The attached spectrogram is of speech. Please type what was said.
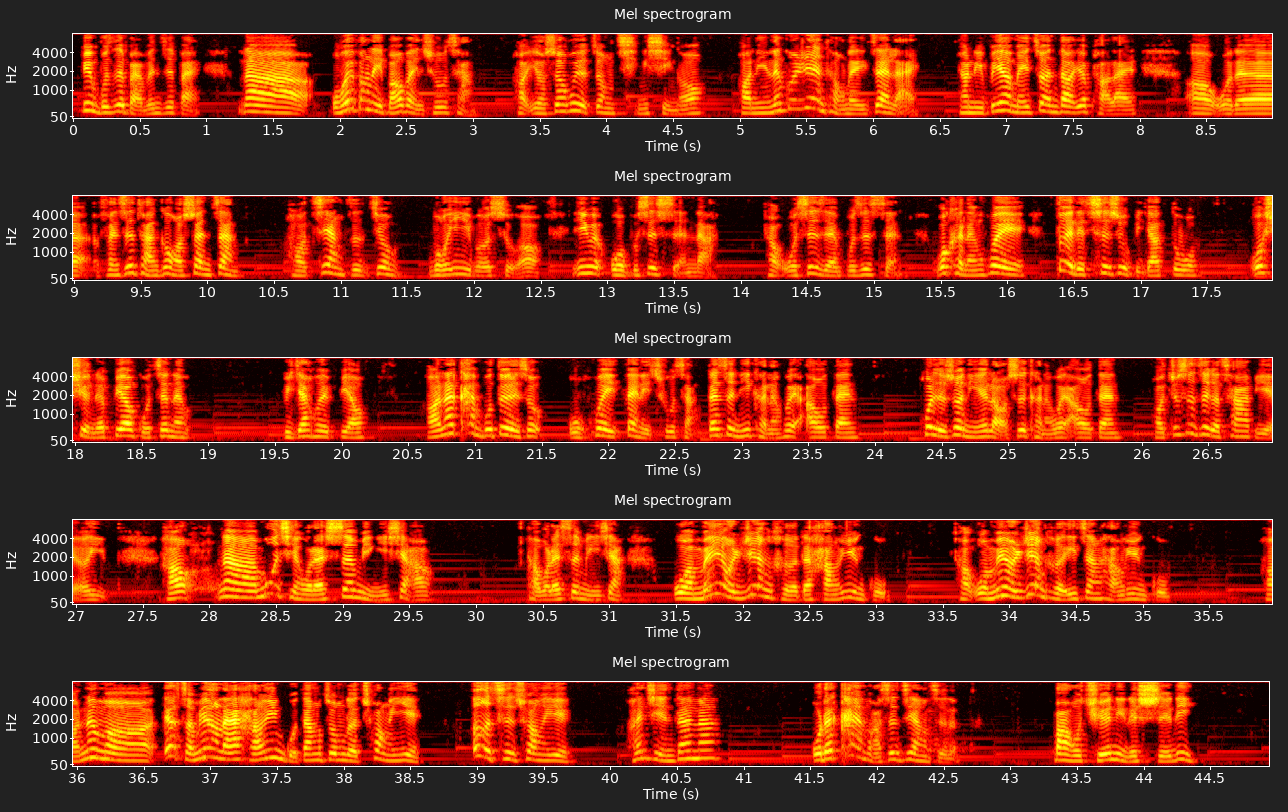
并不是百分之百。那我会帮你保本出场，好，有时候会有这种情形哦。好，你能够认同了，你再来，好，你不要没赚到又跑来，呃，我的粉丝团跟我算账。好，这样子就博弈博数哦，因为我不是神啦，好，我是人不是神，我可能会对的次数比较多，我选的标股真的比较会标，好，那看不对的时候我会带你出场，但是你可能会凹单，或者说你的老师可能会凹单，好，就是这个差别而已。好，那目前我来声明一下啊，好，我来声明一下，我没有任何的航运股，好，我没有任何一张航运股，好，那么要怎么样来航运股当中的创业，二次创业？很简单呐，我的看法是这样子的，保全你的实力。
